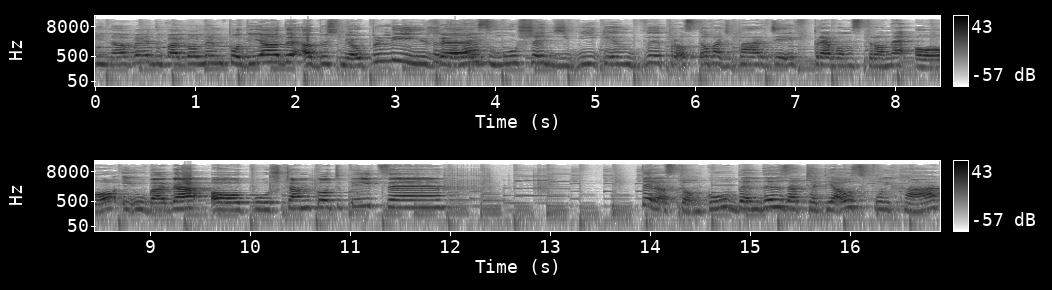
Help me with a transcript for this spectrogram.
i nawet wagonem podjadę, abyś miał To bliżej. teraz muszę dźwigiem wyprostować bardziej w prawą stronę. O, I uwaga, opuszczam kotwicę. Teraz Tomku będę zaczepiał swój hak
